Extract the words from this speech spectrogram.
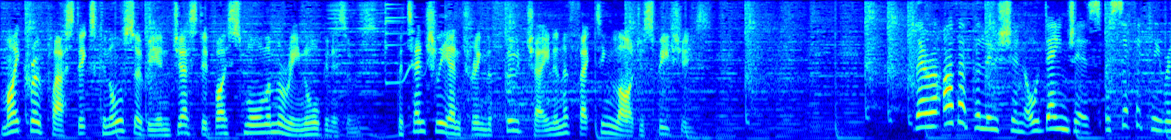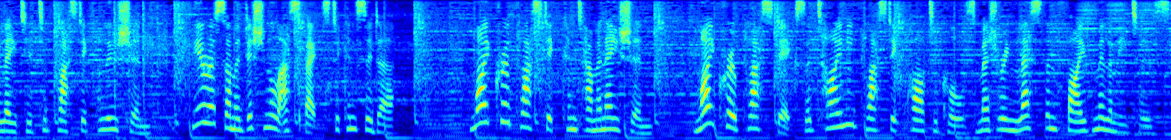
Microplastics can also be ingested by smaller marine organisms, potentially entering the food chain and affecting larger species. There are other pollution or dangers specifically related to plastic pollution. Here are some additional aspects to consider. Microplastic contamination. Microplastics are tiny plastic particles measuring less than 5 millimeters.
